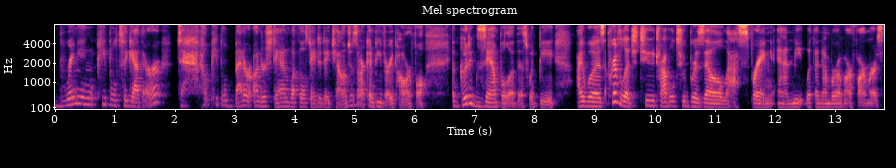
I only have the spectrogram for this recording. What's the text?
Bringing people together to help people better understand what those day to day challenges are can be very powerful. A good example of this would be I was privileged to travel to Brazil last spring and meet with a number of our farmers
